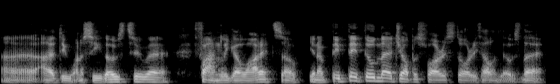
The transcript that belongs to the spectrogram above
Uh, I do want to see those two uh, finally go at it. So, you know, they've, they've done their job as far as storytelling goes there.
